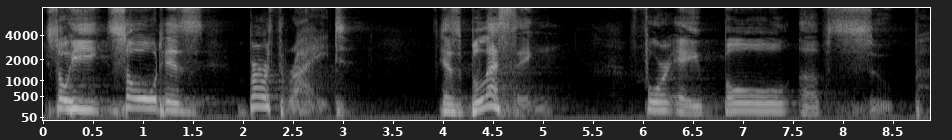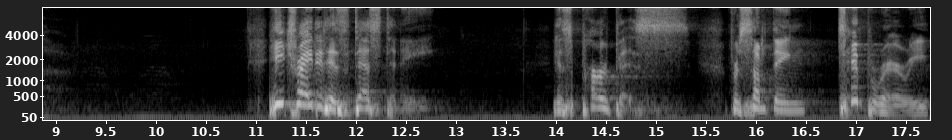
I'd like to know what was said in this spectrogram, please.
So he sold his birthright, his blessing, for a bowl of soup. He traded his destiny, his purpose, for something temporary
